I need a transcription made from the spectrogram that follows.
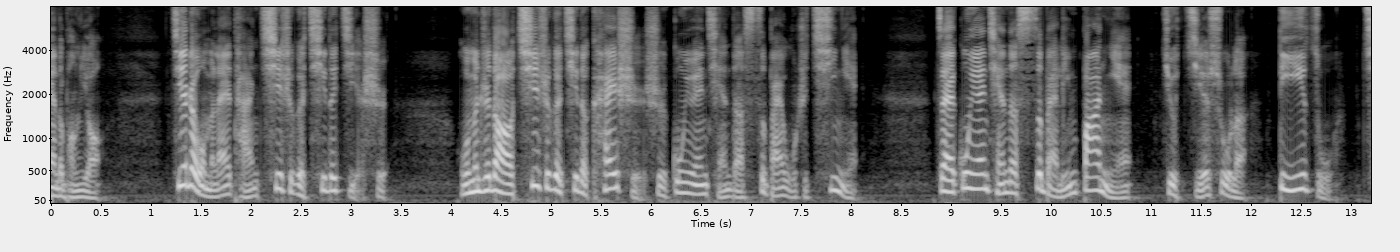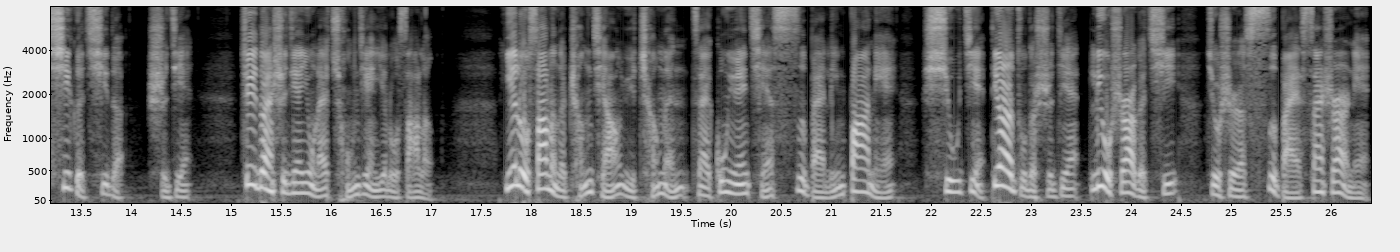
亲爱的朋友，接着我们来谈七十个七的解释。我们知道七十个七的开始是公元前的四百五十七年，在公元前的四百零八年就结束了第一组七个七的时间。这段时间用来重建耶路撒冷。耶路撒冷的城墙与城门在公元前四百零八年修建。第二组的时间六十二个七就是四百三十二年，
